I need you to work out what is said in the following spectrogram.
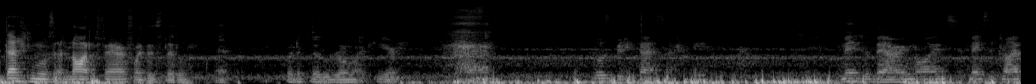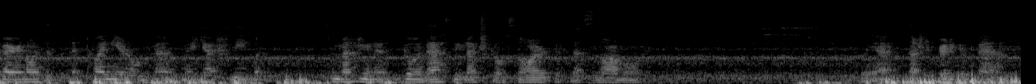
it actually moves a lot of air for this little eh, for this little room right here. It was pretty fast makes a bearing noise. It makes a dry bearing noise that a 20 year old fan would make actually, but so I'm actually gonna go and ask the electrical store if that's normal. So yeah, it's actually a pretty good fan.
